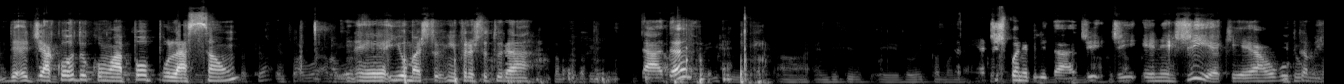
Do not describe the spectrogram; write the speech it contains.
de, de, acordo com a população é, e uma infraestrutura dada, disponibilidade de energia, que é algo que também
